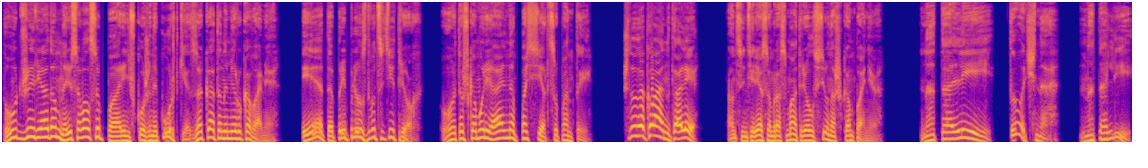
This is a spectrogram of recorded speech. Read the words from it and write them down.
Тут же рядом нарисовался парень в кожаной куртке с закатанными рукавами. И это при плюс двадцати трех. Вот уж кому реально по сердцу понты. «Что такое, Натали?» Он с интересом рассматривал всю нашу компанию. «Натали! Точно! Натали!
